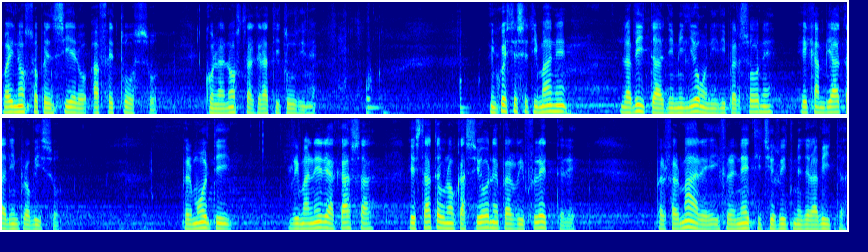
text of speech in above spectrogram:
va il nostro pensiero affettuoso con la nostra gratitudine. In queste settimane la vita di milioni di persone è cambiata all'improvviso. Per molti rimanere a casa è stata un'occasione per riflettere, per fermare i frenetici ritmi della vita,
